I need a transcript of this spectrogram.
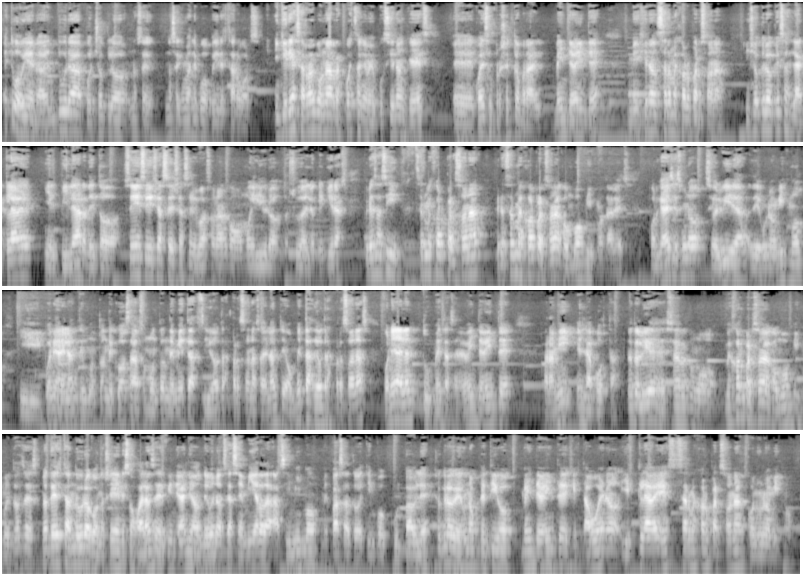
Estuvo bien, aventura, pochoclo, no sé, no sé qué más le puedo pedir a Star Wars. Y quería cerrar con una respuesta que me pusieron que es eh, cuál es su proyecto para el 2020 me dijeron ser mejor persona. Y yo creo que esa es la clave y el pilar de todo. Sí, sí, ya sé, ya sé, va a sonar como muy libro de autoayuda y lo que quieras. Pero es así, ser mejor persona, pero ser mejor persona con vos mismo tal vez. Porque a veces uno se olvida de uno mismo y pone adelante un montón de cosas, un montón de metas y de otras personas adelante, o metas de otras personas. Pone adelante tus metas en el 2020 para mí es la aposta. No te olvides de ser como mejor persona con vos mismo. Entonces, no te des tan duro cuando lleguen esos balances de fin de año donde uno se hace mierda a sí mismo. Me pasa todo el tiempo culpable. Yo creo que un objetivo 2020 que está bueno y es clave es ser mejor persona con uno mismo.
